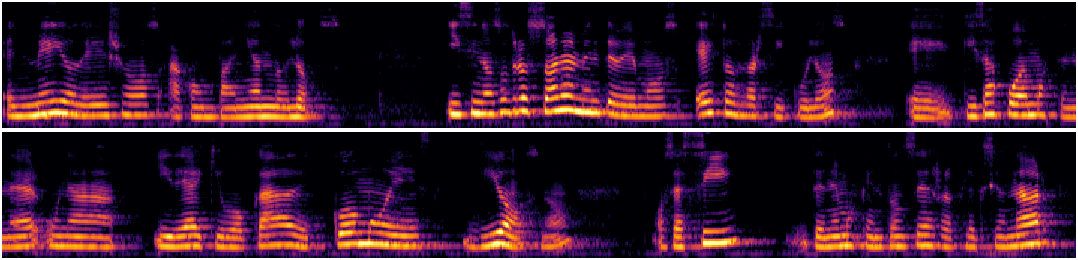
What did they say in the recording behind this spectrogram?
en medio de ellos acompañándolos. Y si nosotros solamente vemos estos versículos, eh, quizás podemos tener una idea equivocada de cómo es Dios, ¿no? O sea, sí tenemos que entonces reflexionar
